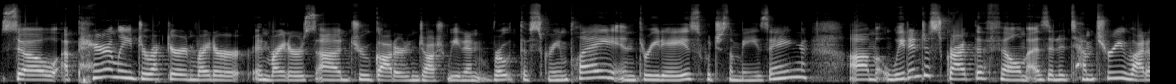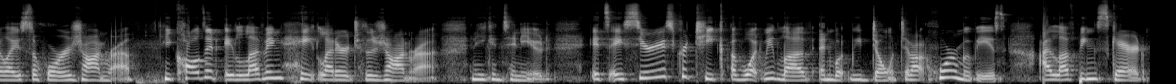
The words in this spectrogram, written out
So apparently, director and writer and writers uh, Drew Goddard and Joss Whedon wrote the screenplay in three days, which is amazing. Um, Whedon described the film as an attempt to revitalize the horror genre. He called it a loving hate letter to the genre, and he continued, "It's a serious critique of what we love." And what we don't about horror movies. I love being scared.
